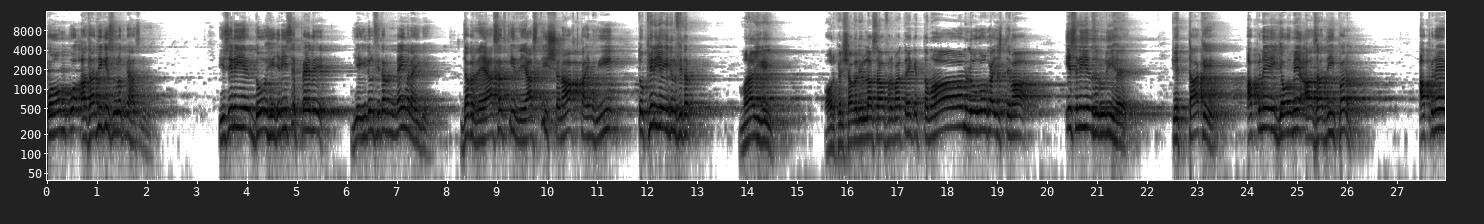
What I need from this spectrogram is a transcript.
قوم کو آزادی کی صورت میں حاصل ہو۔ اسی لیے دو ہجری سے پہلے یہ عید الفطر نہیں منائی گئی۔ جب ریاست کی ریاستی شناخت قائم ہوئی، تو پھر یہ عید الفطر منائی گئی۔ اور پھر شاہ ولی اللہ صاحب فرماتے ہیں کہ تمام لوگوں کا اجتماع اس لیے ضروری ہے کہ تاکہ اپنے یوم آزادی پر اپنے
